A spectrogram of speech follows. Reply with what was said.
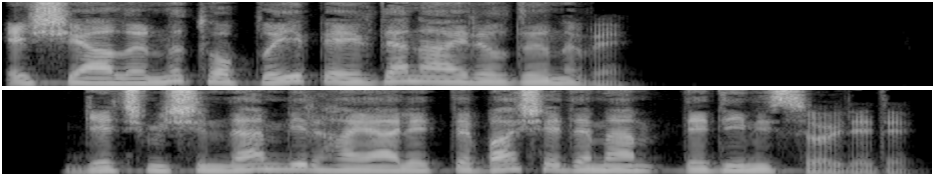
eşyalarını toplayıp evden ayrıldığını ve geçmişinden bir hayalette baş edemem dediğini söyledi.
